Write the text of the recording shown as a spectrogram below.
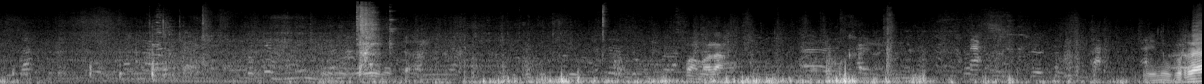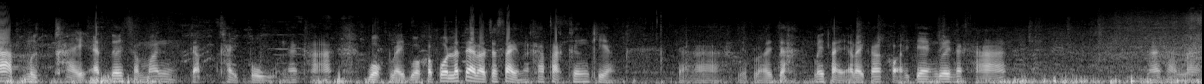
อีกปะ ความอลังไข่หน่อยเมนูราบหมึกไข่แอดด้วยแซลมอนกับไข่ปูนะคะ บวกไหลบัวข้าวโพดแล้วแต่เราจะใส่นะคะผักเครื่องเคียงจ้าเรียบร้อยจ้ะไม่ใส่อะไรก็ขอให้แจ้งด้วยนะคะน่าทานมาก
